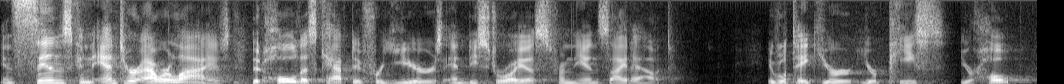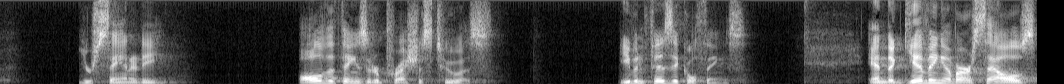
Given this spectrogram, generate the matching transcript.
And sins can enter our lives that hold us captive for years and destroy us from the inside out. It will take your, your peace, your hope, your sanity, all the things that are precious to us, even physical things. And the giving of ourselves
